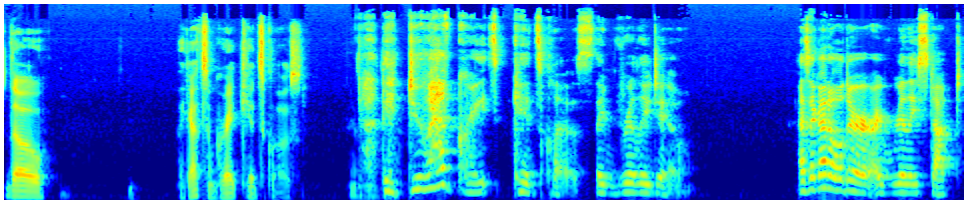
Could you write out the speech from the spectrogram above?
Though they got some great kids clothes. They do have great kids' clothes. They really do. As I got older, I really stopped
